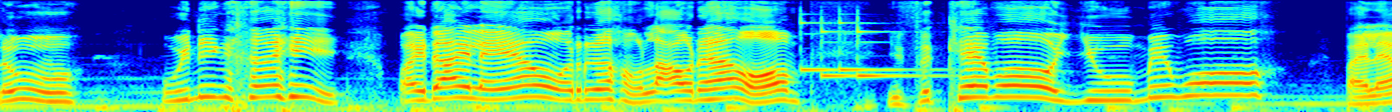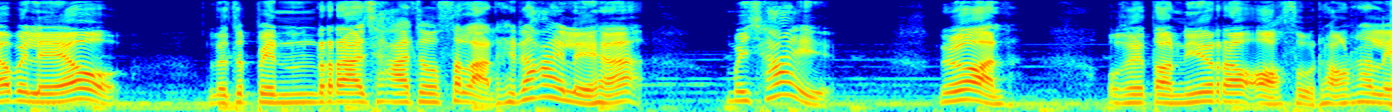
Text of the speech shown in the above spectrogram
ลูวินี่ไงไปได้แล้วเรือของเรานะครับผมอิสเคโวยูเมโวไปแล้วไปแล้ว เราจะเป็นราชาโจรสลัดให้ได้เลยฮะ ไม่ใช่เดี๋ยวก่อน โอเค ตอนนี้เราออกสู่ท้องทะเล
